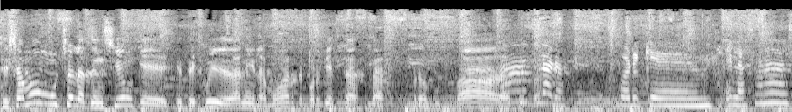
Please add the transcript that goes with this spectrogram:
Se llamó mucho la atención que, que te cuide Dani la muerte. ¿Por qué estás, estás preocupada? Ah, claro, porque en las zonas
